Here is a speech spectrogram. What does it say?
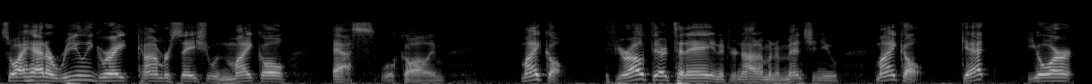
So I had a really great conversation with Michael S. We'll call him. Michael, if you're out there today, and if you're not, I'm going to mention you. Michael, get your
